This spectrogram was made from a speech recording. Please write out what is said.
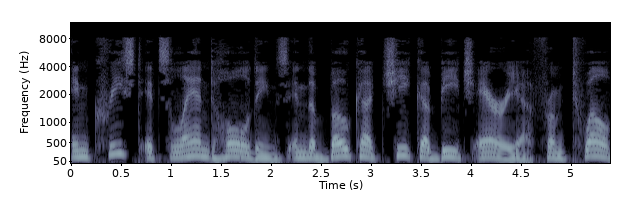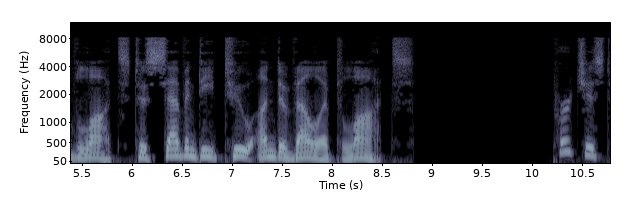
increased its land holdings in the Boca Chica beach area from 12 lots to 72 undeveloped lots purchased,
